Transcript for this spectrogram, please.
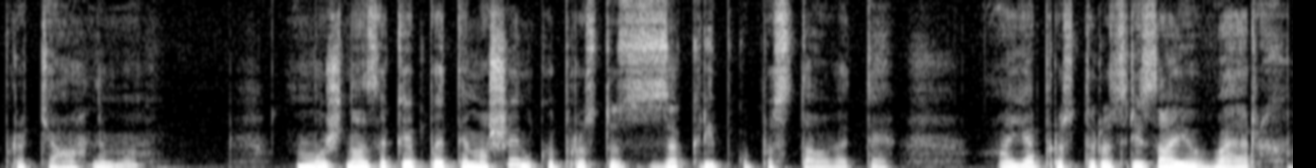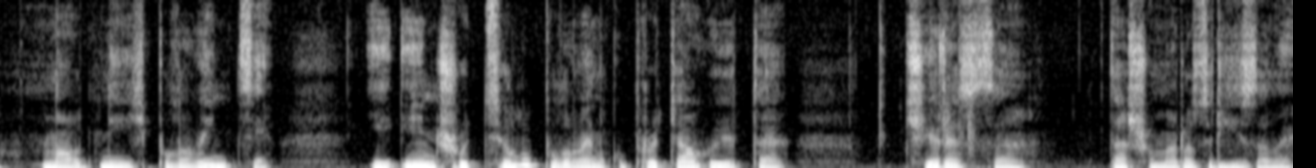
Протягнемо. Можна закріпити машинку і просто закріпку поставити. А я просто розрізаю верх на одній половинці і іншу цілу половинку протягуєте через те, що ми розрізали.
